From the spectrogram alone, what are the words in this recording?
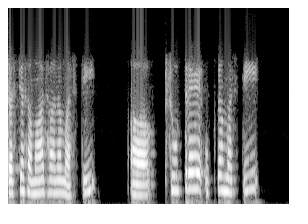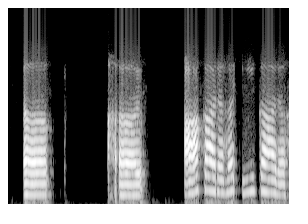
तस्य समाधानम् अस्ति सूत्रे उक्तमस्ति आकारः ईकारः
